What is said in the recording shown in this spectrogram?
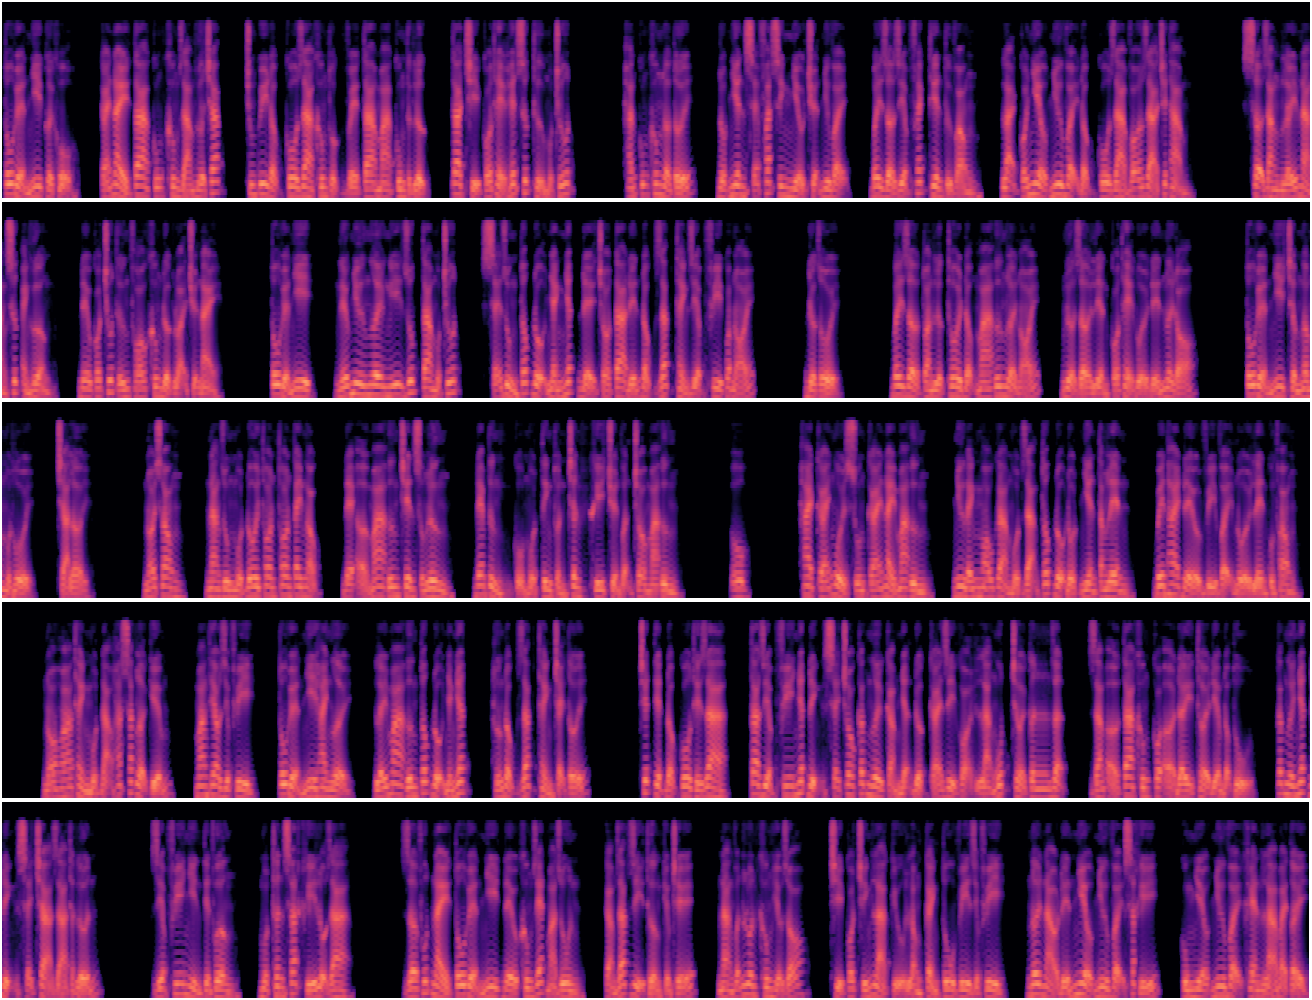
Tô huyền nhi cười khổ, cái này ta cũng không dám hứa chắc, trung quy độc cô ra không thuộc về ta ma cung thực lực, ta chỉ có thể hết sức thử một chút. Hắn cũng không ngờ tới, đột nhiên sẽ phát sinh nhiều chuyện như vậy, bây giờ diệp phách thiên tử vong, lại có nhiều như vậy độc cô ra võ giả chết thảm. Sợ rằng lấy nàng sức ảnh hưởng, đều có chút ứng phó không được loại chuyện này. Tô huyền nhi, nếu như ngươi nghĩ giúp ta một chút sẽ dùng tốc độ nhanh nhất để cho ta đến độc giác thành diệp phi quát nói. Được rồi. Bây giờ toàn lực thôi động ma ưng lời nói, nửa giờ liền có thể đuổi đến nơi đó. Tô huyền nhi trầm ngâm một hồi, trả lời. Nói xong, nàng dùng một đôi thon thon tay ngọc để ở ma ưng trên sống lưng, đem từng cổ một tinh thuần chân khí chuyển vận cho ma ưng. Ô, hai cái ngồi xuống cái này ma ưng, như đánh máu gà một dạng tốc độ đột nhiên tăng lên, bên hai đều vì vậy nổi lên cuồng phong. Nó hóa thành một đạo hát sắc lợi kiếm, mang theo diệp phi, tô huyền nhi hai người, lấy ma ưng tốc độ nhanh nhất, hướng độc giác thành chạy tới. Chết tiệt độc cô thế ra ta diệp phi nhất định sẽ cho các ngươi cảm nhận được cái gì gọi là ngút trời cơn giận, dám ở ta không có ở đây thời điểm độc thủ, các ngươi nhất định sẽ trả giá thật lớn. Diệp phi nhìn tiên phương, một thân sát khí lộ ra. Giờ phút này tô huyền nhi đều không rét mà run, cảm giác dị thường kiềm chế, nàng vẫn luôn không hiểu rõ, chỉ có chính là cựu lòng cảnh tu vi diệp phi, nơi nào đến nhiều như vậy sát khí, cùng nhiều như vậy khen lá bài tẩy.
